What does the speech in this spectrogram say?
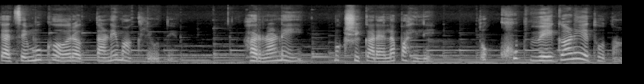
त्याचे मुख रक्ताने माखले होते. हरणाने मग शिकाऱ्याला पाहिले. तो खूप वेगाने येत होता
